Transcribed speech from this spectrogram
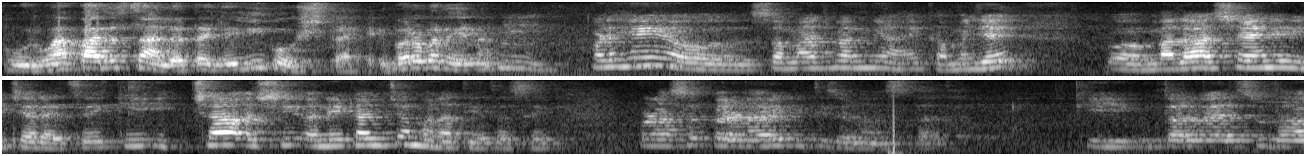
पूर्वापार चालत आलेली गोष्ट आहे. बरोबर आहे ना. पण हे समाजमान्य आहे का? म्हणजे मला अशा याने विचारायचं आहे की इच्छा अशी अनेकांच्या मनात येत असेल पण असं करणारे किती जण असतात? की उतार वयात सुद्धा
